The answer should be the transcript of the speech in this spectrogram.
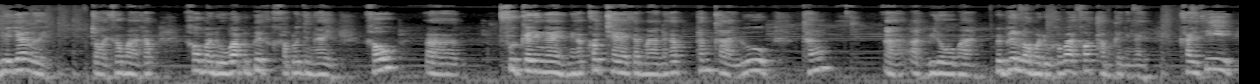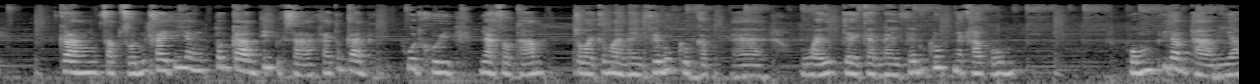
เยอะแยะเลยจอยเข้ามาครับเข้ามาดูว่าเพื่อนๆเขาขับรถยังไงเขา ฝึกกันยังไงนะครับเขาแชร์กันมานะครับ ทั้งถ่ายรูปทั้งอัดวิดีโอมาเพื่อนๆลองมาดูครับว่าเขาทำกันยังไง ใครที่กำลังสับสนใครที่ยังต้องการที่ปรึกษาใครต้องการพูดคุย อยากสอบถามจอยเข้ามาใน Facebook กลุ่มครับไว้เจอกันใน Facebook กลุ่มนะครับผม ผมพี่ดำธามิยะ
